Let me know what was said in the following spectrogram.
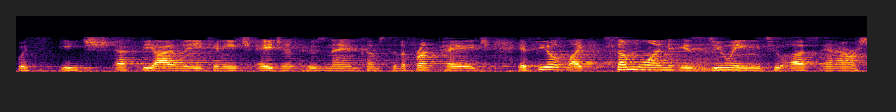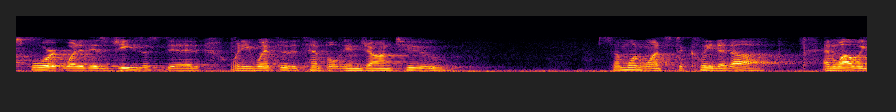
With each FBI leak and each agent whose name comes to the front page, it feels like someone is doing to us and our sport what it is Jesus did when he went through the temple in John 2. Someone wants to clean it up. And while we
